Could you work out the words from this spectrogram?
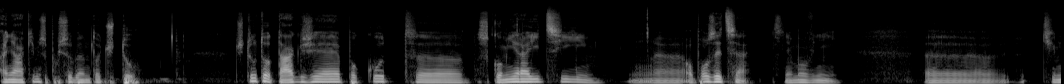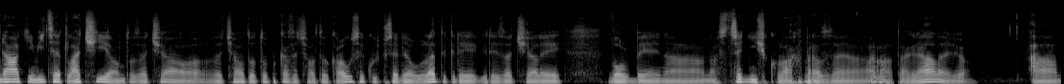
a nějakým způsobem to čtu. Čtu to tak, že pokud skomírající opozice sněmovní čím dál tím více tlačí a on to začal, začal to Topka, začal to Kalousek už před let, kdy, kdy začaly volby na, na středních školách v Praze a, a tak dále. Že? A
